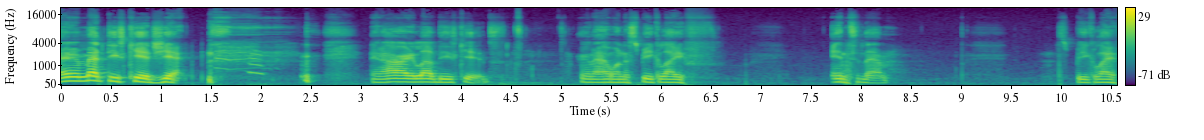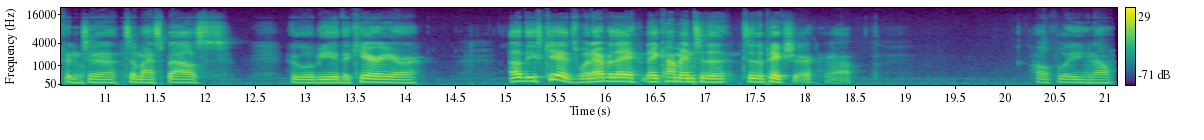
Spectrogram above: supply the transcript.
haven't met these kids yet. and I already love these kids. And I want to speak life into them. Speak life into to my spouse, who will be the carrier of these kids whenever they, they come into the to the picture. You know. Hopefully, you know,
